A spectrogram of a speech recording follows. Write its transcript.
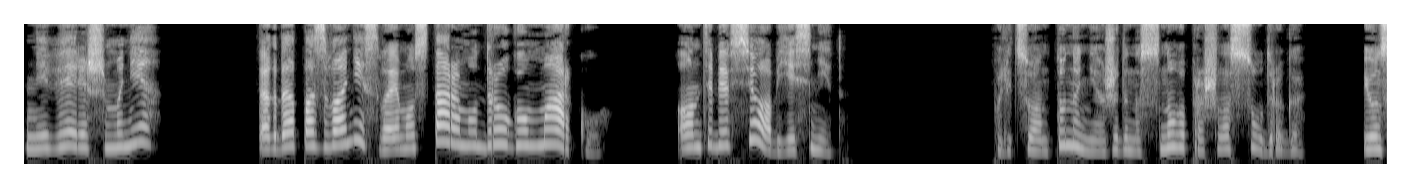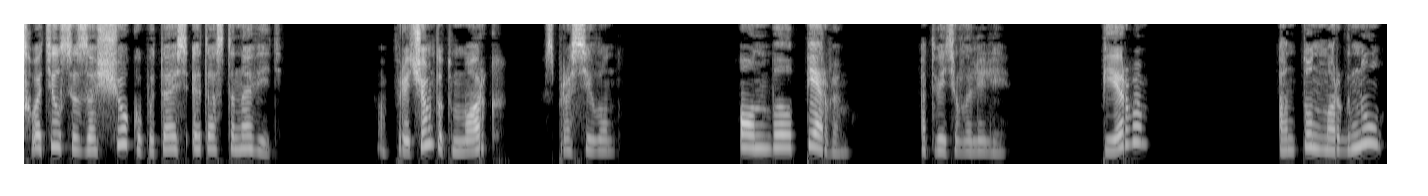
«Не веришь мне? Тогда позвони своему старому другу Марку. Он тебе все объяснит». По лицу Антона неожиданно снова прошла судорога, и он схватился за щеку, пытаясь это остановить. «А при чем тут Марк?» — спросил он. «Он был первым», — ответила Лили. «Первым?» Антон моргнул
